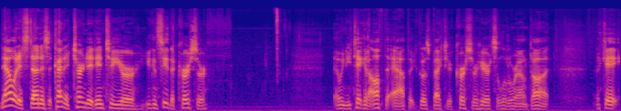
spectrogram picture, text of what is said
Now what it's done is it kind of turned it into your, you can see the cursor. And when you take it off the app, it goes back to your cursor here. It's a little round dot. Okay.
